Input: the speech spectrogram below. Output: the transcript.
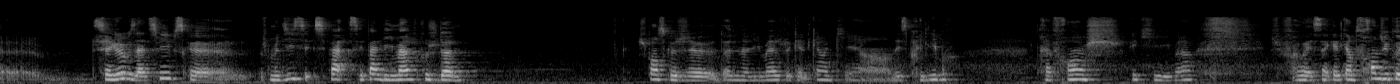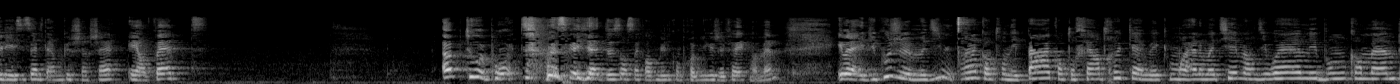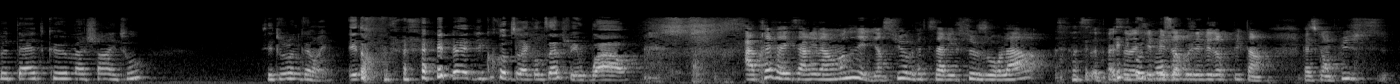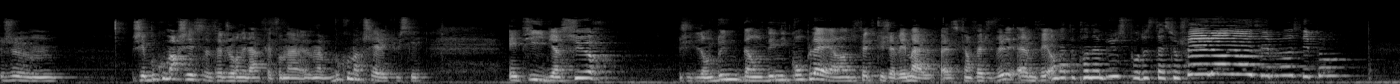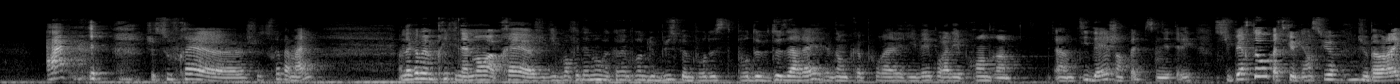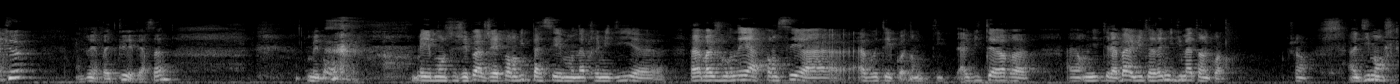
c'est rigolo, that's me, parce que je me dis, c'est pas, pas l'image que je donne. Je pense que je donne l'image de quelqu'un qui a un esprit libre, très franche, et qui, voilà. Je- ouais, c'est quelqu'un de franc du collier, c'est ça le terme que je cherchais. Et en fait, up to a point, parce qu'il y a 250 000 compromis que j'ai fait avec moi-même. Et voilà, et du coup, je me dis, hein, quand on n'est pas, quand on fait un truc avec moi à la moitié, mais on dit, ouais, mais bon, quand même, peut-être que machin et tout, c'est toujours une connerie. Et donc, du coup, quand tu racontes ça, je fais, waouh! Après, il fallait que ça arrive à un moment donné. Bien sûr, le fait que ça arrive ce jour-là, ça, ça, m'a- j'ai fait fait genre putain. Parce qu'en plus, je, j'ai beaucoup marché cette, cette journée-là. En fait, on a, on a beaucoup marché avec Lucille. Et puis, bien sûr, j'étais dans le déni, dans le déni complet hein, du fait que j'avais mal. Parce qu'en fait, je vais, elle me fait, on va te prendre un bus pour deux stations. Je fais, non, non, c'est bon, c'est bon. Ah je souffrais, euh, je souffrais pas mal. On a quand même pris finalement après, euh, je dis bon finalement on va quand même prendre le bus même pour deux, pour deux, deux arrêts, donc pour arriver, pour aller prendre un, un petit déj en fait, parce qu'on est allé super tôt, parce que bien sûr tu veux pas voir la queue. Il n'y a pas de queue, il n'y a personne. Mais bon. Mais bon, j'ai pas, j'avais pas envie de passer mon après-midi, euh, enfin ma journée à penser à, à voter quoi. Donc à 8h, on était là-bas à 8h30 du matin quoi. Genre un dimanche.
